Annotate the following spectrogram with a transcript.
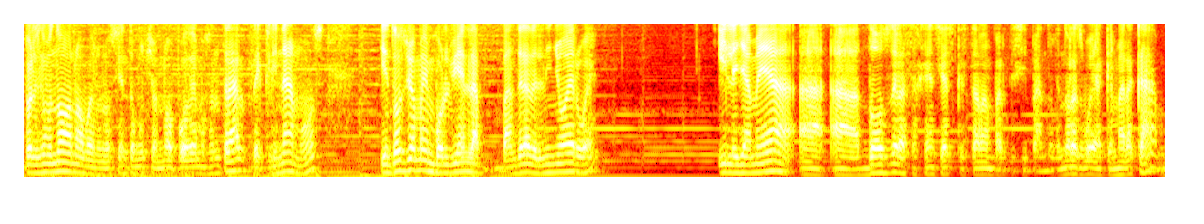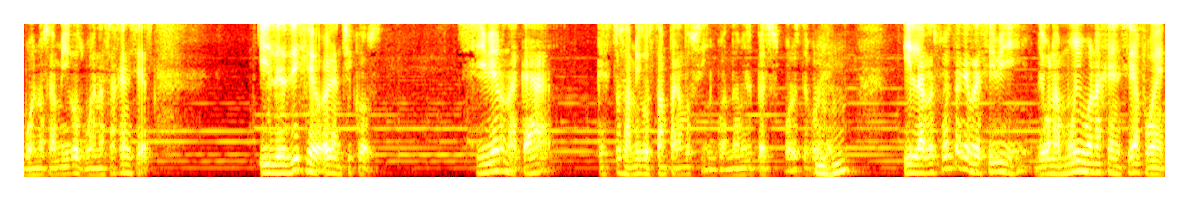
Pero dijimos, no, no, bueno, lo siento mucho, no podemos entrar, declinamos. Y entonces yo me envolví en la bandera del niño héroe y le llamé a, dos de las agencias que estaban participando, que no las voy a quemar acá, buenos amigos, buenas agencias. Y les dije, oigan chicos, si vieron acá que estos amigos están pagando 50 mil pesos por este proyecto. Y la respuesta que recibí de una muy buena agencia fue,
